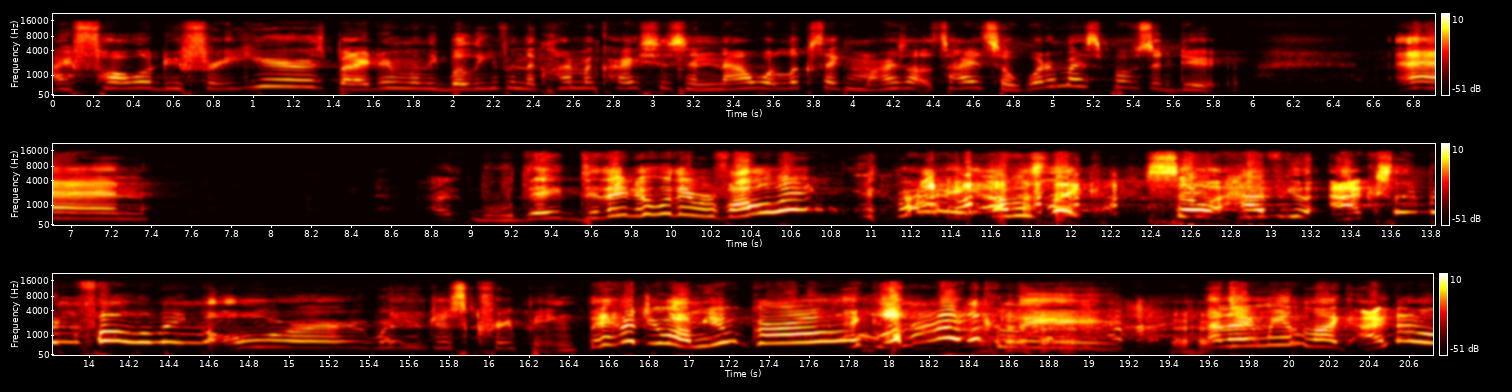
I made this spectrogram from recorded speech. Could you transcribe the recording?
I followed you for years, but I didn't really believe in the climate crisis, and now it looks like Mars outside, so what am I supposed to do? And They did they know who they were following? Right. I was like, so have you actually been following or were you just creeping? They had you on mute, girl. Exactly. and I mean like I got a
